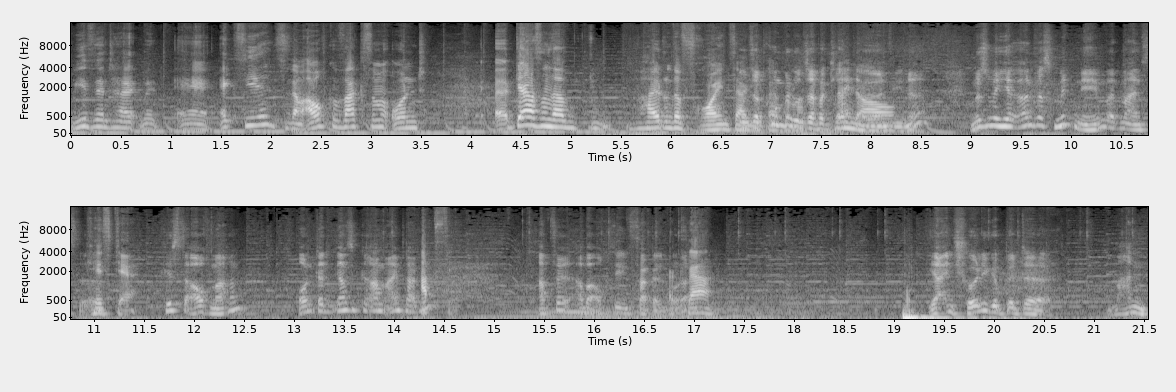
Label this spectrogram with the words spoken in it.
Wir sind halt mit äh, Exil zusammen aufgewachsen und äh, der ist unser halt unser Freund, sag Unser Kumpel, unser. Begleiter Genau. irgendwie, ne? Müssen wir hier irgendwas mitnehmen? Was meinst du? Kiste. Kiste aufmachen Und den ganzen Kram einpacken? Apfel. Apfel, aber auch die Fackeln, Ja, oder? klar. Ja, entschuldige bitte. Mann,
